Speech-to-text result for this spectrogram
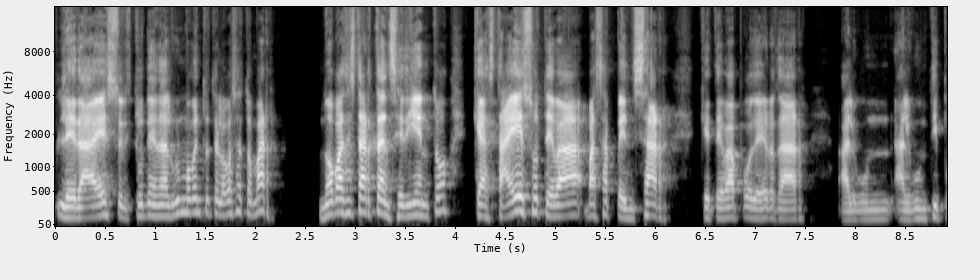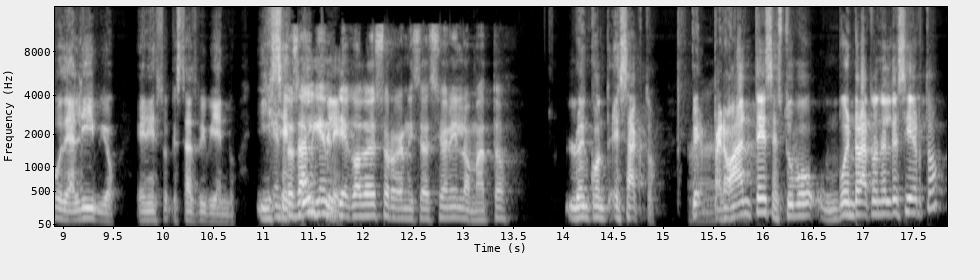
le da eso y tú en algún momento te lo vas a tomar. No vas a estar tan sediento que hasta eso te va, vas a pensar que te va a poder dar algún, algún tipo de alivio en esto que estás viviendo. Y Entonces alguien llegó de esa organización y lo mató. Lo exacto. Ah. Pero antes estuvo un buen rato en el desierto,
